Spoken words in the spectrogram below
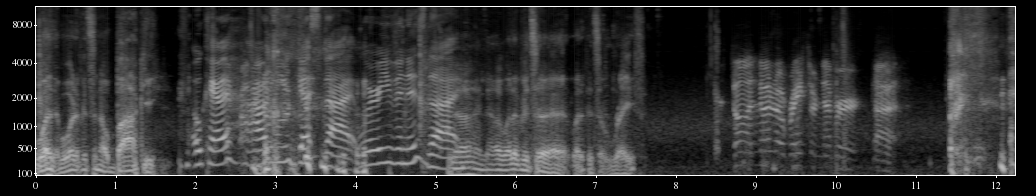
What what if it's an obake? Okay, how do you guess that? Where even is that? No, no. What if it's a what if it's a wraith? No, no, no, rates are never that.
